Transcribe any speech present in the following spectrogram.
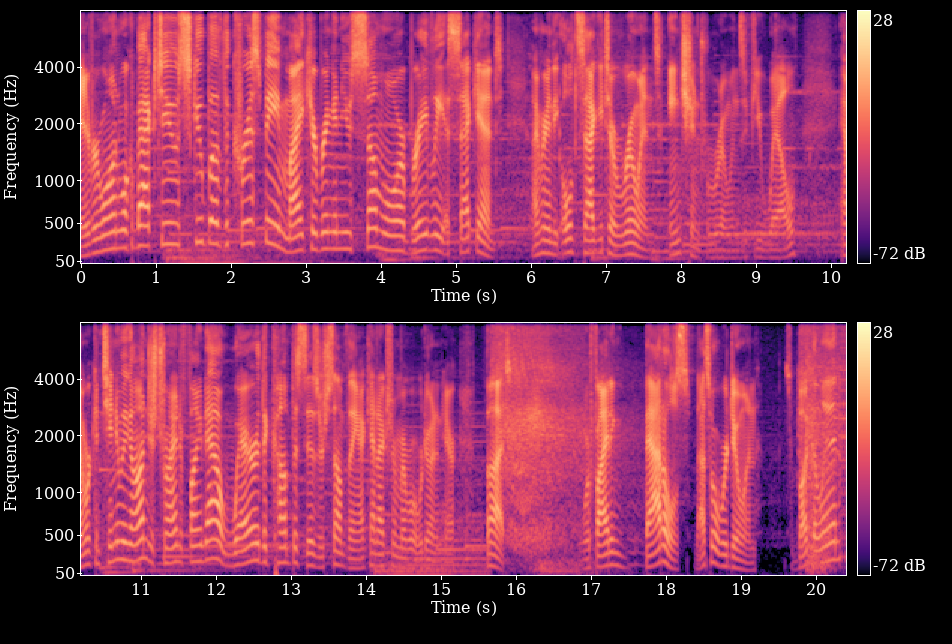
Hey everyone, welcome back to Scoop of the Crispy. Mike here bringing you some more Bravely a Second. I'm here in the old Sagitta ruins, ancient ruins if you will. And we're continuing on just trying to find out where the compass is or something. I can't actually remember what we're doing in here. But we're fighting battles. That's what we're doing. So buckle in.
